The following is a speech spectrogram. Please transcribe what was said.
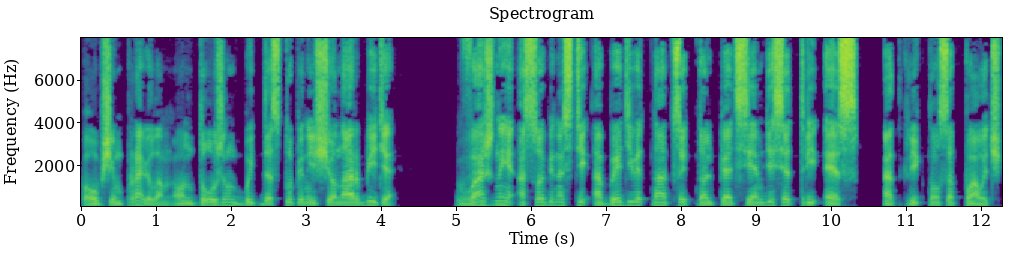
По общим правилам, он должен быть доступен еще на орбите. Важные особенности АБ-190573С, откликнулся Палыч.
